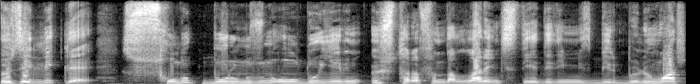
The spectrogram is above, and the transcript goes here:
Özellikle soluk borumuzun olduğu yerin üst tarafında larynx diye dediğimiz bir bölüm var.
